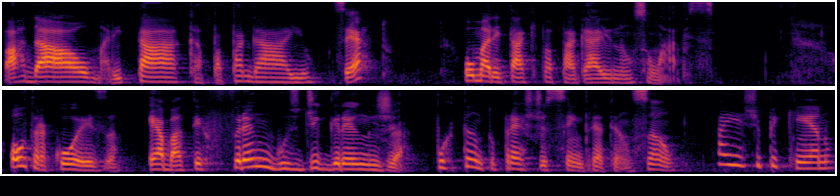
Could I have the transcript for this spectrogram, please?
pardal, maritaca, papagaio, certo? Ou maritaca e papagaio não são aves. Outra coisa é abater frangos de granja. Portanto, preste sempre atenção a este pequeno,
